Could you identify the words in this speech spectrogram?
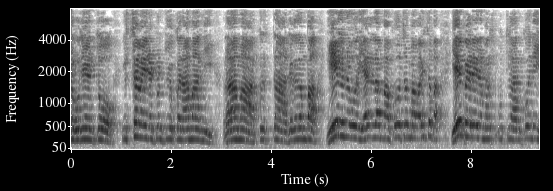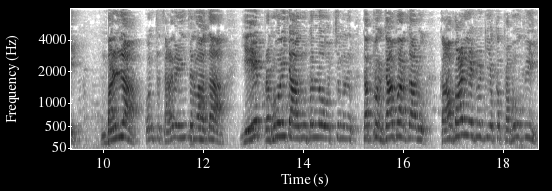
హృదయంతో ఇష్టమైనటువంటి యొక్క నామాన్ని రామ కృష్ణ జగదంబ ఏగనవు ఎల్లమ్మ పోచమ్మ వైసమ్మ ఏ పేరైనా మనస్ఫూర్తిగా అనుకొని మళ్ళా కొంత తడవైన తర్వాత ఏ ప్రభువు అయితే ఆ రూపంలో వచ్చి మనం తప్పక కాపాడతాడు కాపాడినటువంటి యొక్క ప్రభువుకి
